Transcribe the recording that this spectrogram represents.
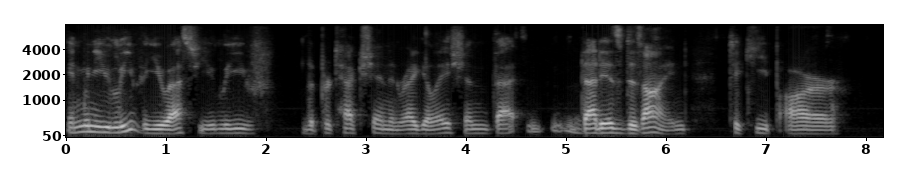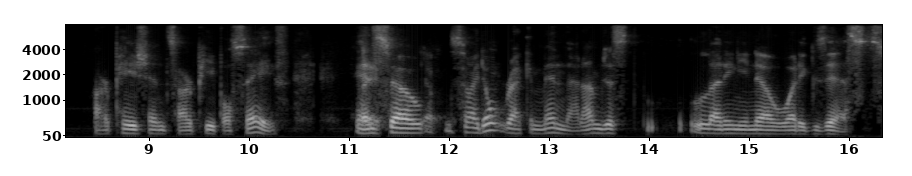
And when you leave the US, you leave the protection and regulation that that is designed to keep our our patients, our people safe. And so yep. so I don't recommend that. I'm just letting you know what exists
